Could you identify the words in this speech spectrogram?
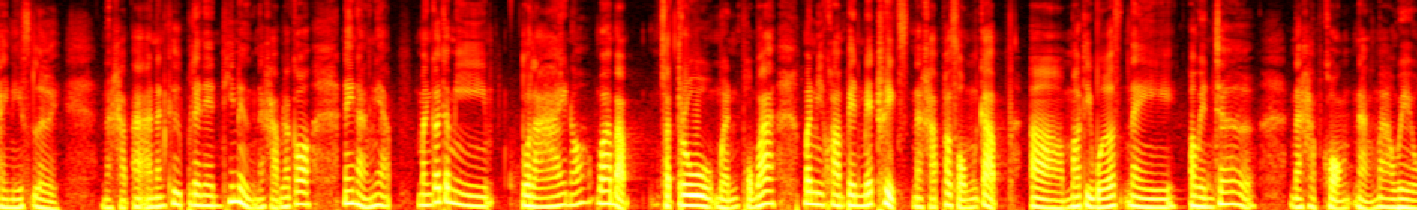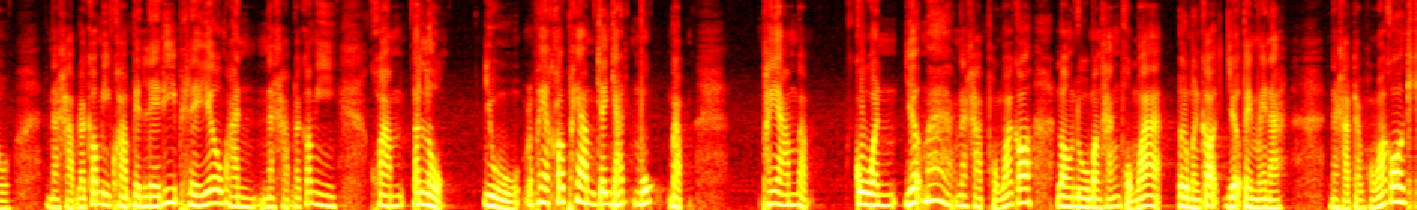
Chinese เลยนะครับอันนั้นคือประเด็นที่1นนะครับแล้วก็ในหนังเนี่ยมันก็จะมี ตัวร้ายเนาะว่าแบบศัตรูเหมือนผมว่ามันมีความเป็น Matrix นะครับผสมกับมัลติเวิร์สใน a v e n g e r นะครับของหนังมาเวลนะครับแล้วก็มีความเป็น Ready Player One นะครับแล้วก็มีความตลกอยู่พยายามเขาพยายามจะยัดมุกแบบพยายามแบบกวนเยอะมากนะครับ ผมว่าก็ลองดูบางครั้งผมว่าเออมันก็เยอะไปไหมนะนะครับแต่ผมว่าก็โอเค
